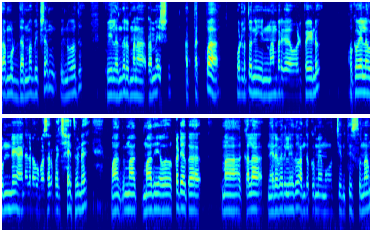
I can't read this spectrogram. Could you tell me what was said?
తమ్ముడు ధర్మభిక్షం వినోద్ వీళ్ళందరూ మన రమేష్ తక్కువ ఓట్లతో నంబర్గా ఓడిపోయాడు. ఒకవేళ ఉండే ఆయన కూడా ఉప సర్పంచ్ అవుతుండే మాకు మాది ఒక్కటే ఒక మా కళ నెరవేరలేదు. అందుకు మేము చింతిస్తున్నాం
